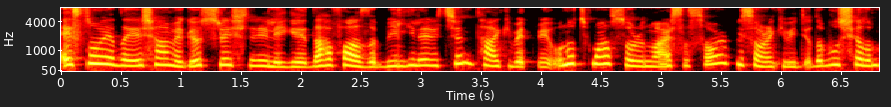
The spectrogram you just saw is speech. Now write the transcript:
Estonya'da yaşam ve göç süreçleriyle ilgili daha fazla bilgiler için takip etmeyi unutma. Sorun varsa sor. Bir sonraki videoda buluşalım.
